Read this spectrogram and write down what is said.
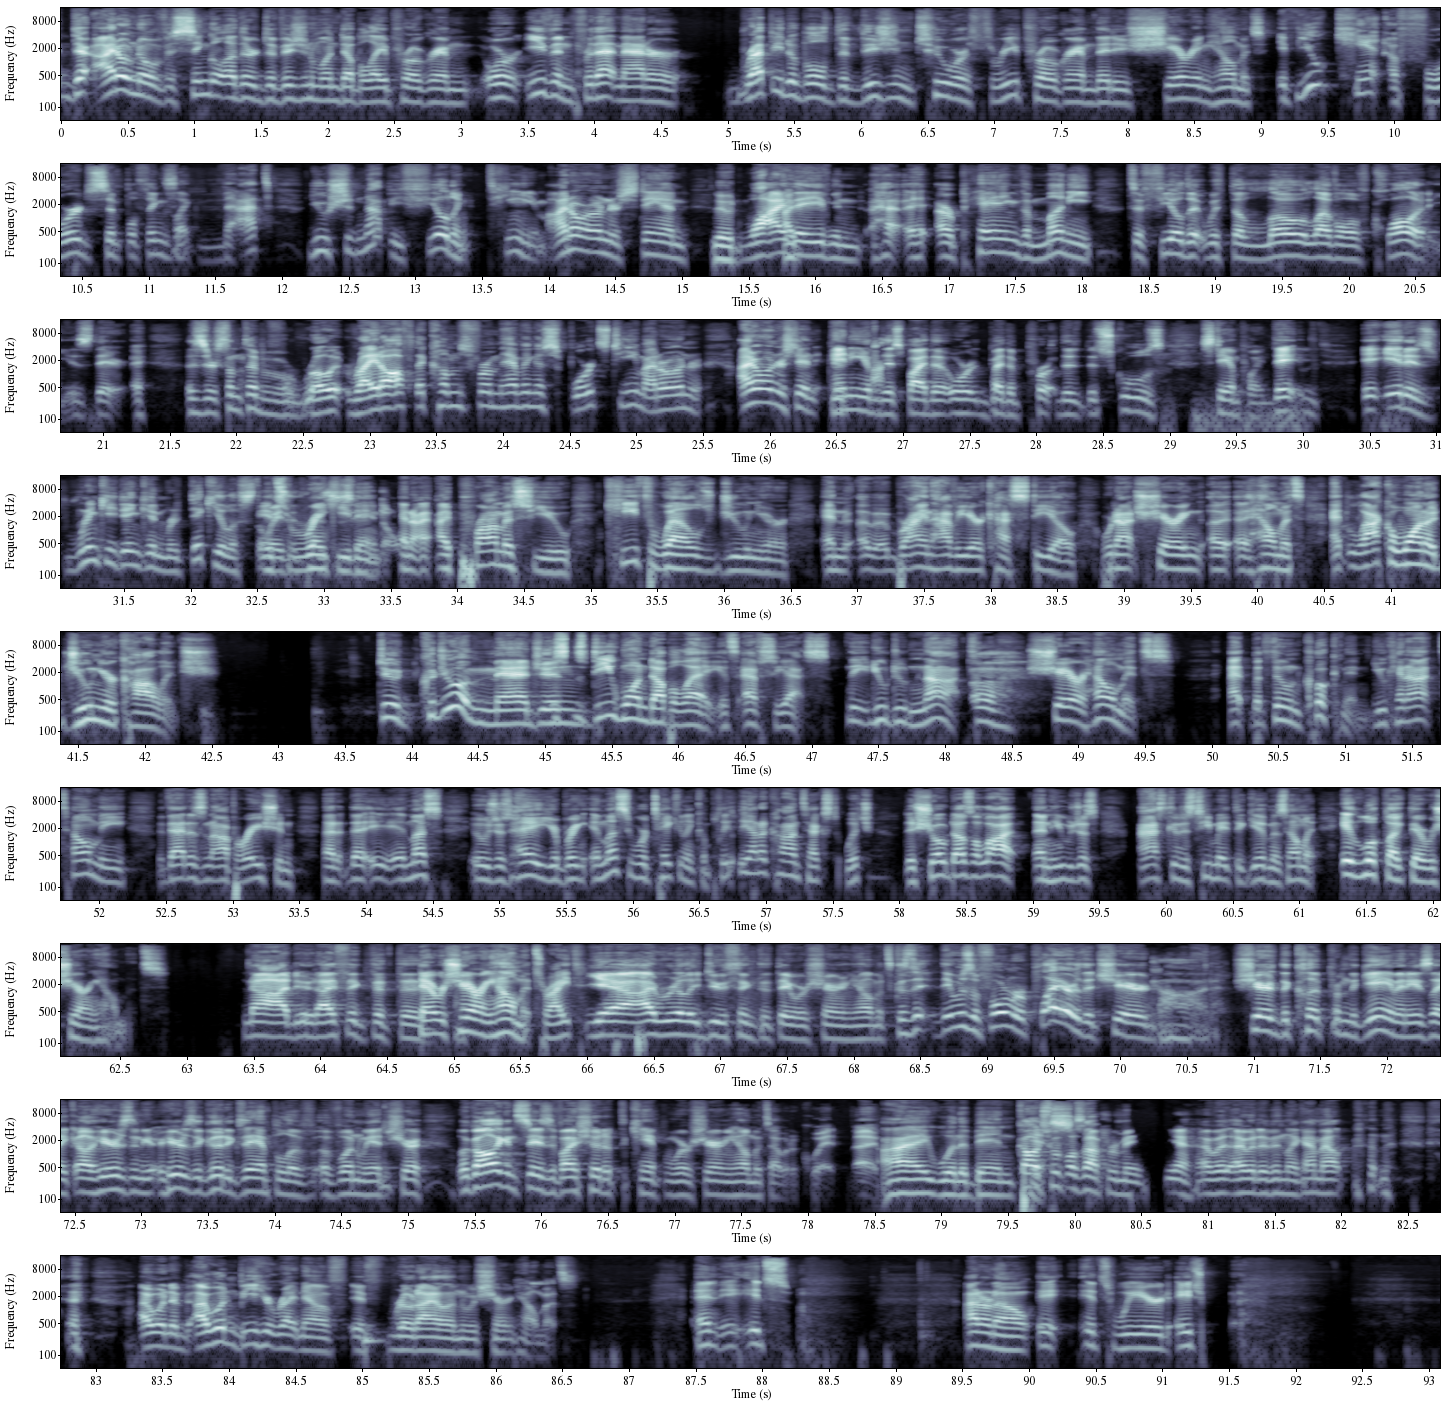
There, I don't know of a single other Division One AA program, or even for that matter, reputable Division Two or Three program that is sharing helmets. If you can't afford simple things like that, you should not be fielding a team. I don't understand Dude, why I, they even ha- eh, are paying the money to field it with the low level of quality. Is there eh, there some type of a write off that comes from having a sports team? I don't under, I don't understand any of this by the or by the pro, the, the school's standpoint. They it, it is rinky dink and ridiculous the it's way rinky dink. And I, I, promise you, Keith Wells Jr. and uh, Brian Javier Castillo were not sharing uh, uh, helmets at Lackawanna Junior College. Dude, could you imagine? This is D1 AA. It's FCS. You do not Ugh. share helmets at Bethune Cookman. You cannot tell me that that is an operation that, that eh, unless it was just hey, you're bringing unless we're taking it completely out of context, which the show does a lot, and he was just asking his teammate to give him his helmet. It looked like they were sharing helmets. Nah, dude, I think that the they were sharing helmets, right? Yeah, I really do think that they were sharing helmets because it, it, was a former player that shared God shared the clip from the game, and he's like, "Oh, here's an, here's a good example of, of when we had to share." Look, all I can say is if I showed up to camp and we were sharing helmets, I would have quit. I, I would have been college pissed. football's not for me. Yeah, I would I would have been like, I'm out. I wouldn't have, I wouldn't be here right now if if Rhode Island was sharing helmets. And it's I don't know, it, it's weird. H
